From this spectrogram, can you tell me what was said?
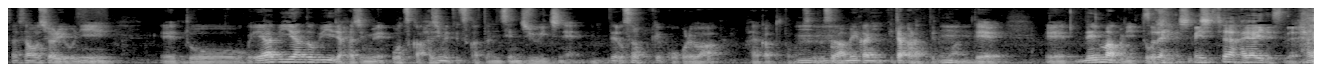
佐々木さんおっしゃるように、えー、と僕 Airbnb で初めを使初めて使った2011年。でおそらく結構これは早かったと思うんですけど、うんそれはアメリカにいたからっていうのもあって、えーデンマークに当そ時れめっちゃ早いですね、はい。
